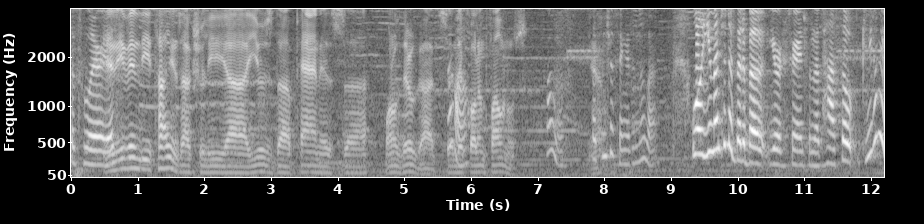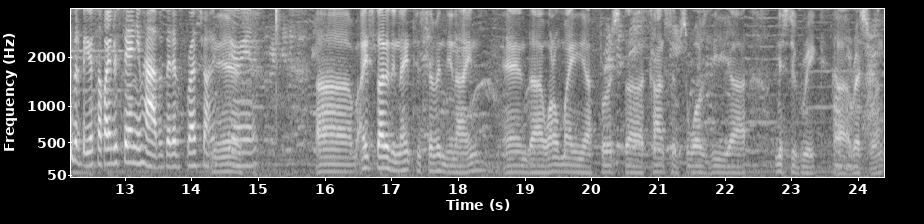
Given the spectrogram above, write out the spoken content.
That's hilarious. and even the Italians actually uh, used uh, Pan as uh, one of their gods, and Oh. they call him Faunus. That's Yeah. interesting. I didn't know that. Well, you mentioned a bit about your experience in the past. So, can you tell me a bit about yourself? I understand you have a bit of restaurant Yes. experience. Um, I started in 1979, and uh, one of my uh, first uh, concepts was the uh, Mr. Greek uh, restaurant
